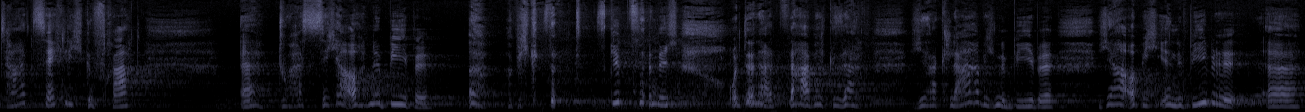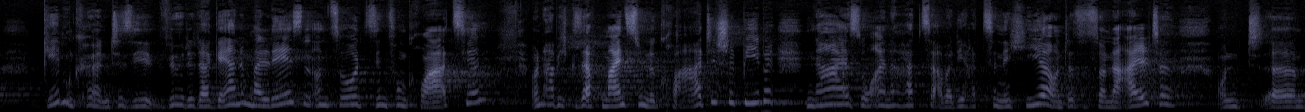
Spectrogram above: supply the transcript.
tatsächlich gefragt, äh, du hast sicher auch eine Bibel. Äh, habe ich gesagt, das gibt es ja nicht. Und dann hat, da habe ich gesagt, ja klar habe ich eine Bibel. Ja, ob ich ihr eine Bibel äh, geben könnte. Sie würde da gerne mal lesen und so. Sie sind von Kroatien. Und habe ich gesagt, meinst du eine kroatische Bibel? Na, so eine hat sie, aber die hat sie nicht hier und das ist so eine alte. Und ähm,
